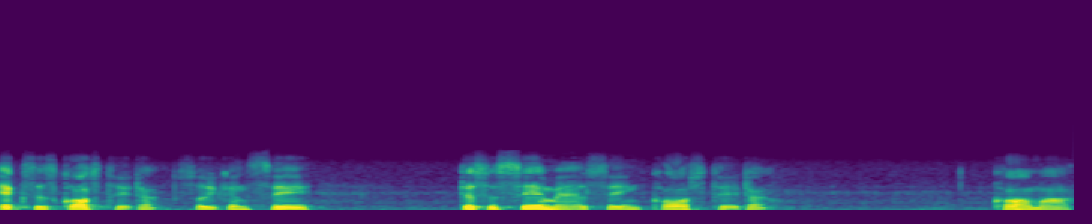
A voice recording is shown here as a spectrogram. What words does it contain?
x is cos theta. So you can say this is same as saying cos theta comma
